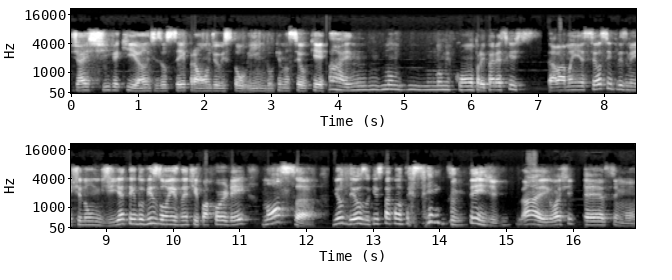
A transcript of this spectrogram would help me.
já estive aqui antes, eu sei para onde eu estou indo, que não sei o quê. Ai, não, não me compra. E parece que ela amanheceu simplesmente num dia tendo visões, né? Tipo, acordei, nossa, meu Deus, o que está acontecendo? Entende? Ai, eu achei péssimo.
